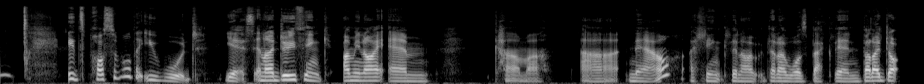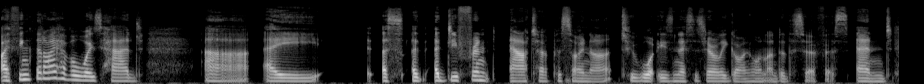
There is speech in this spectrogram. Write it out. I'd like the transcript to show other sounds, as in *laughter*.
It's possible that you would, yes. And I do think, I mean, I am calmer uh, now, I think, than I, than I was back then. But I, do, I think that I have always had uh, a, a, a- different outer persona to what is necessarily going on under the surface. And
